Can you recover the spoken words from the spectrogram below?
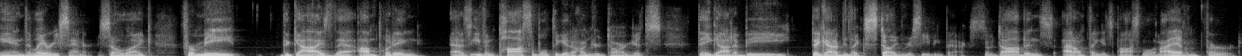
and Larry Center. So like for me, the guys that I'm putting as even possible to get 100 targets, they got to be they got to be like stud receiving backs. So Dobbins, I don't think it's possible, and I have him third.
